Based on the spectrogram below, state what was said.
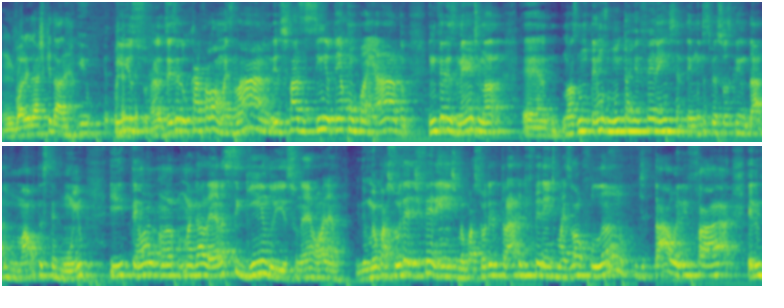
Embora ele ache que dá, né? E, isso, às vezes ele, o cara fala, oh, mas lá eles fazem assim, eu tenho acompanhado. Infelizmente, na, é, nós não temos muita referência. Tem muitas pessoas que têm dado um mau testemunho e tem uma, uma, uma, galera seguindo isso, né? Olha, o meu pastor é diferente, meu pastor ele trata diferente, mas ó, o fulano de tal ele faz, ele,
